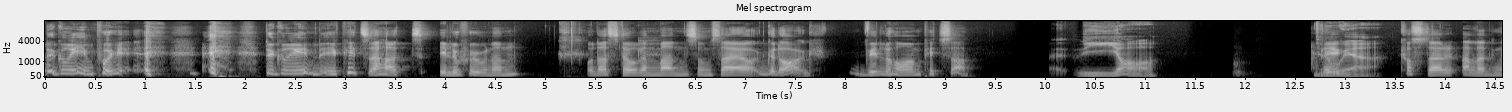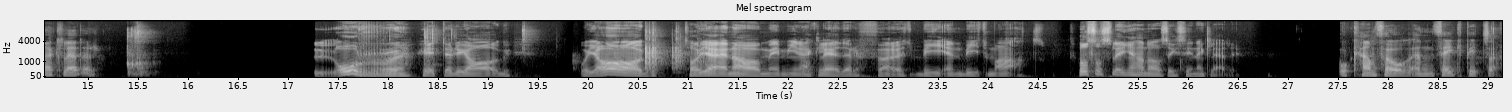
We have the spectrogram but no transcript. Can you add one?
Du går in på... Du går in i Pizza Hut-illusionen. Och där står en man som säger God dag. Vill du ha en pizza? Ja. Tror jag. Kostar alla dina kläder. Lorr heter jag. Och jag tar gärna av mig mina kläder för att bli en bit mat. Och så slänger han av sig sina kläder. Och han får en fake pizza.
